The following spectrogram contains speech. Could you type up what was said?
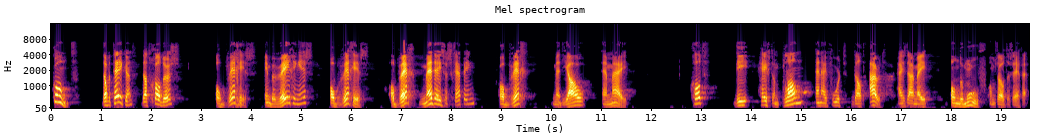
komt. Dat betekent dat God dus op weg is, in beweging is, op weg is. Op weg met deze schepping, op weg met jou en mij. God, die heeft een plan en hij voert dat uit. Hij is daarmee on the move, om zo te zeggen.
